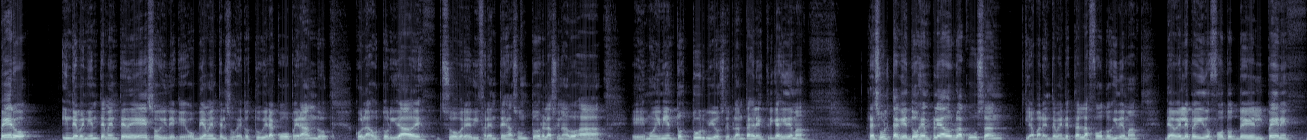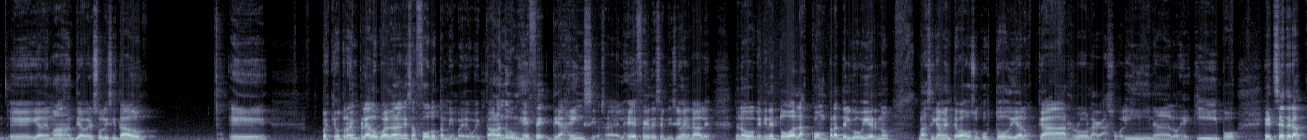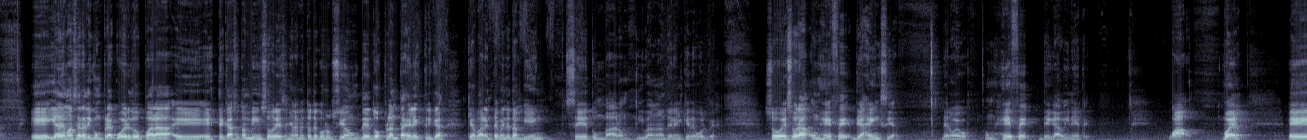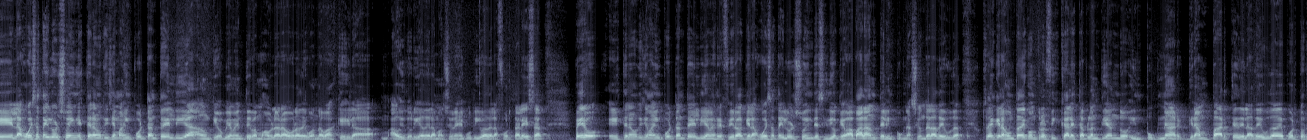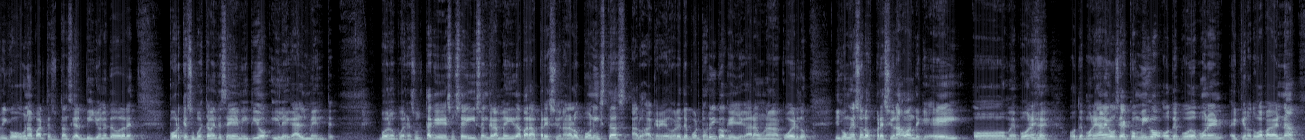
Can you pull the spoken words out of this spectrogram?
pero independientemente de eso y de que obviamente el sujeto estuviera cooperando con las autoridades sobre diferentes asuntos relacionados a eh, movimientos turbios de plantas eléctricas y demás, resulta que dos empleados lo acusan y aparentemente están las fotos y demás de haberle pedido fotos del pene eh, y además de haber solicitado eh, pues que otros empleados guardaran esas fotos también, by the way. Estamos hablando de un jefe de agencia, o sea, el jefe de servicios generales, de nuevo, que tiene todas las compras del gobierno, básicamente bajo su custodia, los carros, la gasolina, los equipos, etcétera. Eh, y además se radicó un preacuerdo para este caso también sobre señalamientos de corrupción de dos plantas eléctricas que aparentemente también se tumbaron y van a tener que devolver. So, eso era un jefe de agencia, de nuevo, un jefe de gabinete. ¡Wow! Bueno, eh, la jueza Taylor Swain, esta es la noticia más importante del día, aunque obviamente vamos a hablar ahora de Wanda Vázquez y la auditoría de la mansión ejecutiva de la Fortaleza. Pero esta es la noticia más importante del día. Me refiero a que la jueza Taylor Swain decidió que va para adelante la impugnación de la deuda. Ustedes saben que la Junta de Control Fiscal está planteando impugnar gran parte de la deuda de Puerto Rico, o una parte sustancial, billones de dólares, porque supuestamente se emitió ilegalmente. Bueno, pues resulta que eso se hizo en gran medida para presionar a los bonistas, a los acreedores de Puerto Rico, que llegaran a un acuerdo y con eso los presionaban de que, hey, o me pones o te pones a negociar conmigo o te puedo poner el que no te va a pagar nada.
